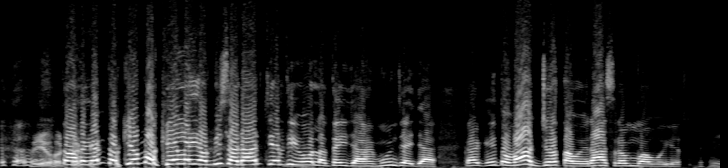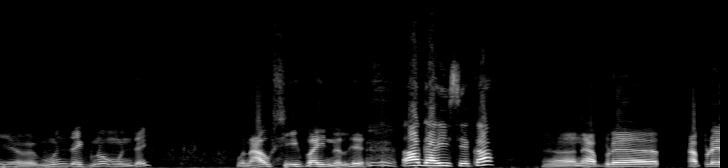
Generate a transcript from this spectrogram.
તો એમ તો કેમાં ખેલૈયા બિસાડા અત્યારથી ઓલા થઈ જાય મુંજાઈ જાય. કારણ કે એ તો વાત જોતા હોય રાસ રમવા હોય એટલે. એ હવે મુંજાઈ કે ન મુંજાઈ પણ આવશે ઈ ફાઇનલ હે આગાહી છે કા? હા અને આપણે આપણે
